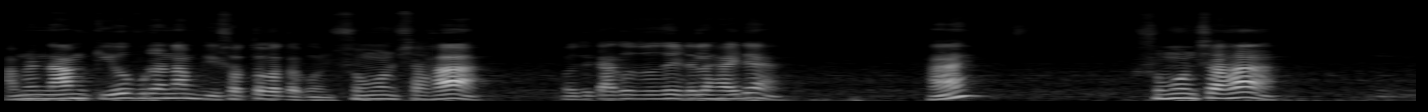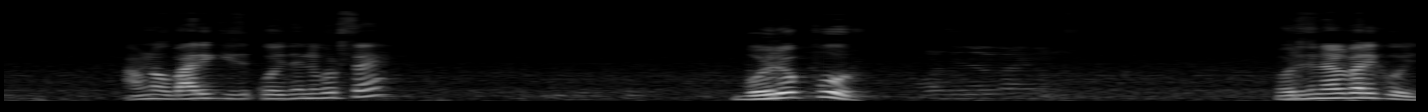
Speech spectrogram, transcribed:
আপনার নাম কি ও? পুরা নাম কি? সত্য কথা কোন সুমন সাহা? ওই যে কাগজ যে এটা হাইডা হ্যাঁ? সুমন সাহা? আপনার বাড়ি কি কই জানি পড়ছে? ভৈরবপুর? অরিজিনাল বাড়ি কই?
